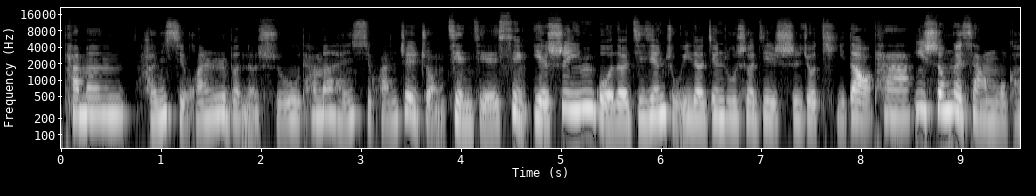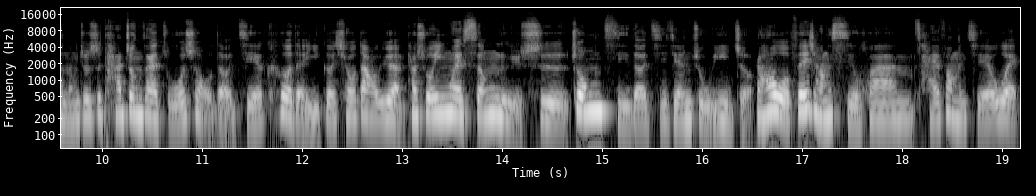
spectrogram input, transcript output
他们很喜欢日本的食物，他们很喜欢这种简洁性。也是英国的极简主义的建筑设计师就提到，他一生的项目可能就是他正在着手的捷克的一个修道院。他说，因为僧侣是终极的极简主义者。然后我非常喜欢采访结尾，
